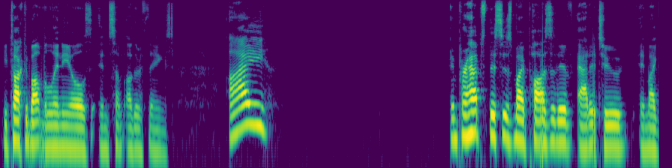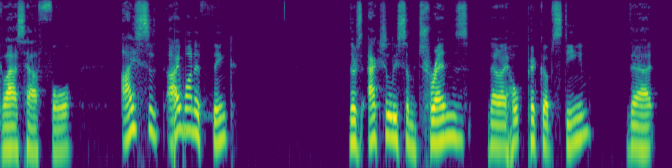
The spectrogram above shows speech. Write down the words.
He talked about millennials and some other things. I and perhaps this is my positive attitude and my glass half full. I I want to think there's actually some trends that I hope pick up steam that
